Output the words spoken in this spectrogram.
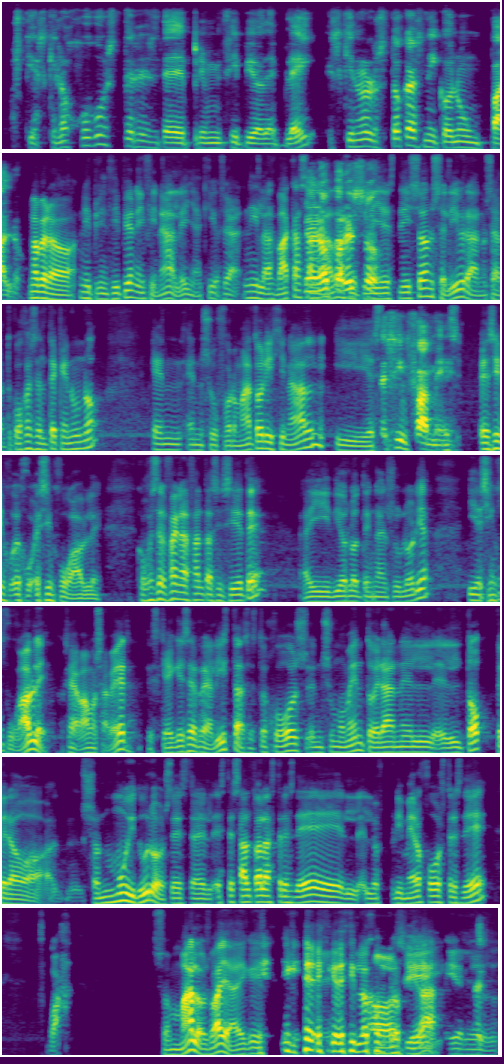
Hostia, es que los juegos 3D de principio de Play es que no los tocas ni con un palo. No, pero ni principio ni final, ¿eh? Aquí. O sea, ni las vacas no, no, por eso. de PlayStation se libran. O sea, tú coges el Tekken 1 en, en su formato original y es, es infame. Es, es, injugable. Coges el Final Fantasy VII, ahí Dios lo tenga en su gloria, y es injugable. O sea, vamos a ver, es que hay que ser realistas. Estos juegos en su momento eran el, el top, pero son muy duros. Este, este salto a las 3D, los primeros juegos 3D son malos, vaya, hay que, decirlo con propiedad.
